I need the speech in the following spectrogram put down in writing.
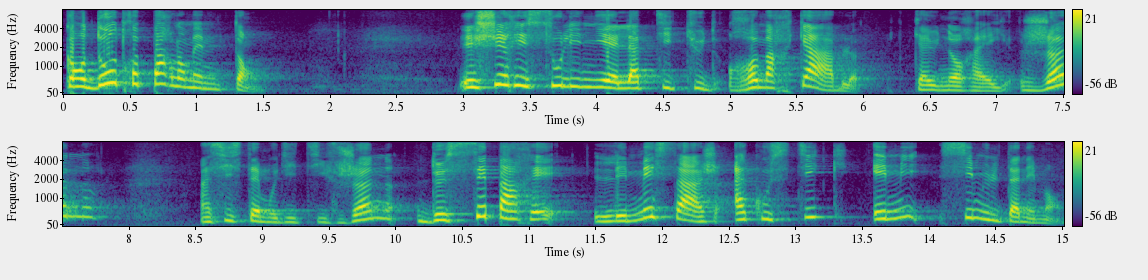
quand d'autres parlent en même temps Et Chéry soulignait l'aptitude remarquable qu'a une oreille jeune, un système auditif jeune, de séparer les messages acoustiques émis simultanément.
